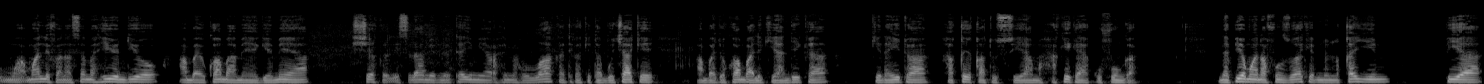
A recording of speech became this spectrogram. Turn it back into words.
muallif anasema hiyo ndiyo ambayo kwamba ameegemea Sheikh al-Islam Ibn Taymiyyah rahimahullah katika kitabu chake ambacho kwamba alikiandika kinaitwa Haqiqatu Siyam hakika ya kufunga. Na pia mwanafunzi wake Ibn al-Qayyim pia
